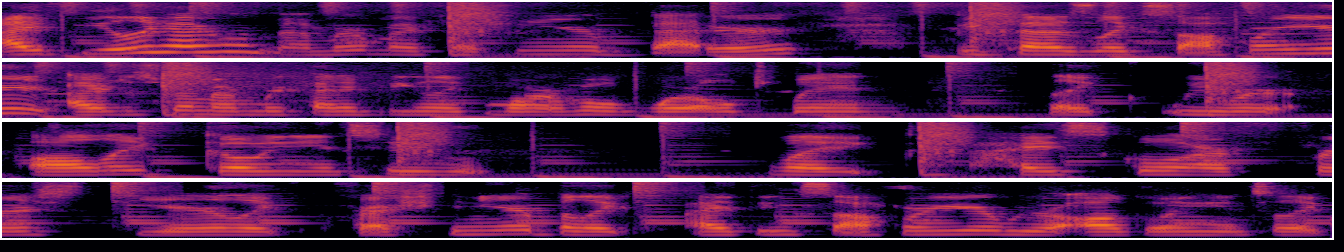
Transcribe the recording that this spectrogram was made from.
I feel like I remember my freshman year better because like sophomore year I just remember kind of being like more of a whirlwind. Like we were all like going into like high school our first year, like freshman year, but like I think sophomore year we were all going into like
